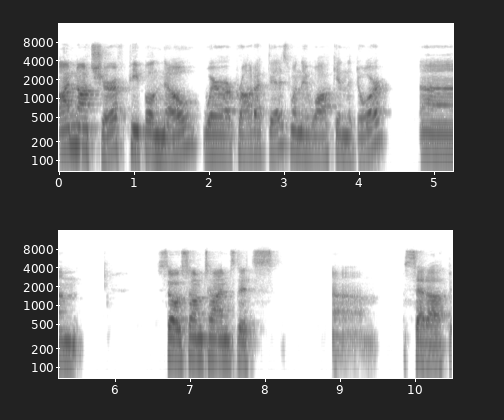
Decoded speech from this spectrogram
I'm not sure if people know where our product is when they walk in the door. Um, so sometimes it's um, set up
